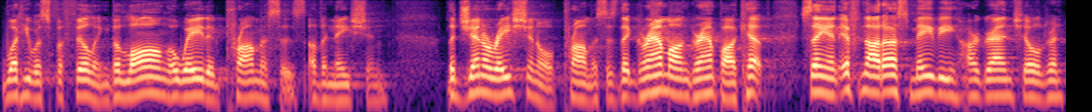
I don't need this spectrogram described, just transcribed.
what he was fulfilling, the long awaited promises of a nation, the generational promises that grandma and grandpa kept saying, if not us, maybe our grandchildren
